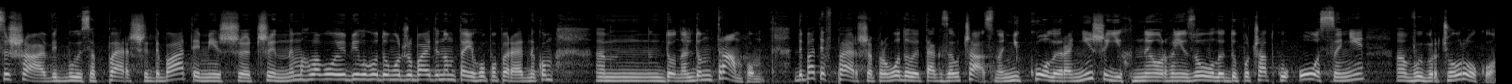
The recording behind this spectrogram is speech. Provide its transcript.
США відбулися перші дебати між чинним главою Білого Дому Джо Байденом та його попередником ем, Дональдом Трампом. Дебати вперше проводили так завчасно. Ніколи раніше їх не організовували до початку осені е, виборчого року.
